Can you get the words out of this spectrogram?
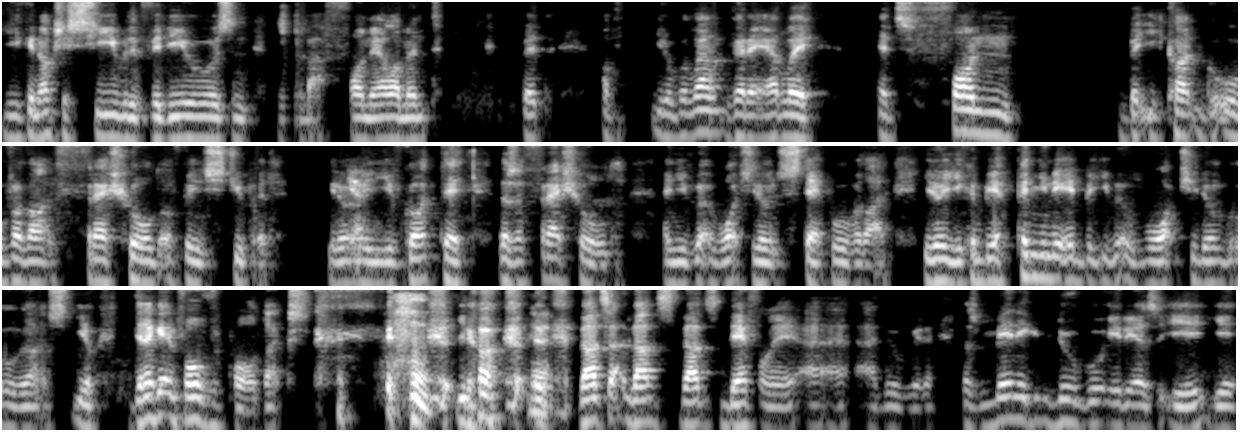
you can actually see with the videos and there's a bit of fun element. But you know, we learned very early it's fun, but you can't go over that threshold of being stupid. You know yeah. I mean? You've got to there's a threshold and you've got to watch you don't step over that. You know, you can be opinionated, but you've got to watch you don't go over that. You know, did I get involved with politics? you know, yeah. that's that's that's definitely a, a no go. There's many no go areas that you, you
